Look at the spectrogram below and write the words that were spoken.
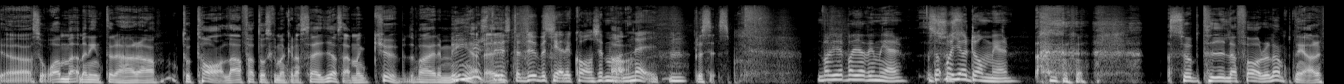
eh, så, men inte det här uh, totala, för att då ska man kunna säga så här, men gud, vad är det med Mm, just, dig? just det, du beter dig konstigt. Man Ja. bara, nej. Mm. Precis. Vad, gör- vad gör vi mer? De, vad gör de mer? Subtila förolämpningar.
